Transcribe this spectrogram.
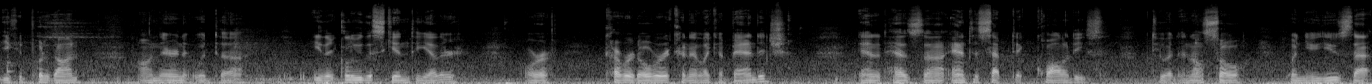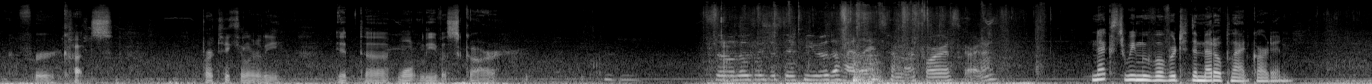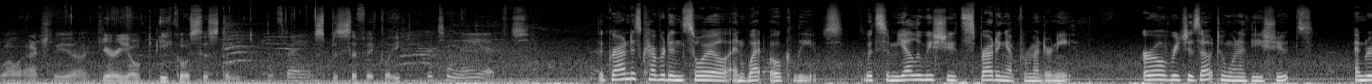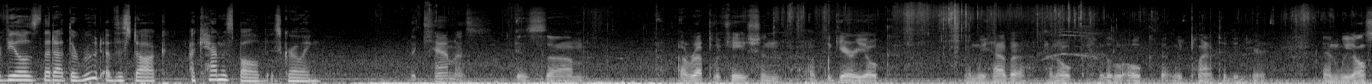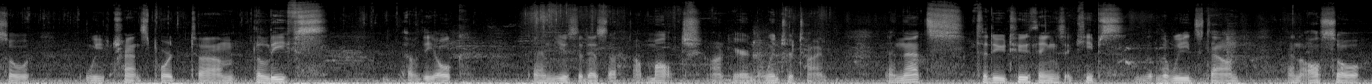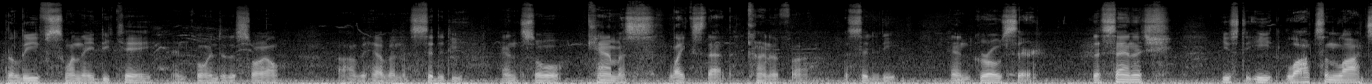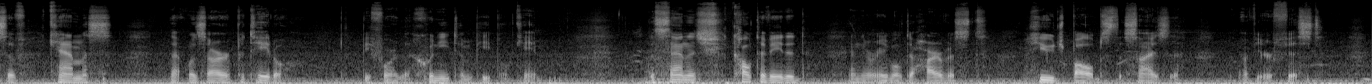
You could put it on on there, and it would uh, either glue the skin together or cover it over, kind of like a bandage. And it has uh, antiseptic qualities to it, and also when you use that for cuts, particularly, it uh, won't leave a scar. so those are just a few of the highlights from our forest garden. Next, we move over to the meadow plant garden. Well, actually, a Garry Oak ecosystem That's right. specifically. Rutinayet. The ground is covered in soil and wet oak leaves, with some yellowy shoots sprouting up from underneath. Earl reaches out to one of these shoots and reveals that at the root of the stalk, a camas bulb is growing. The camas is um, a replication of the Garry Oak, and we have a, an oak, a little oak that we planted in here, and we also we transport um, the leaves of the oak and use it as a, a mulch on here in the wintertime. And that's to do two things. It keeps the, the weeds down, and also the leaves, when they decay and go into the soil, uh, they have an acidity. And so camas likes that kind of uh, acidity and grows there. The Saanich used to eat lots and lots of camas. That was our potato before the Junitum people came the Saanich cultivated and they were able to harvest huge bulbs the size of, your fist.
